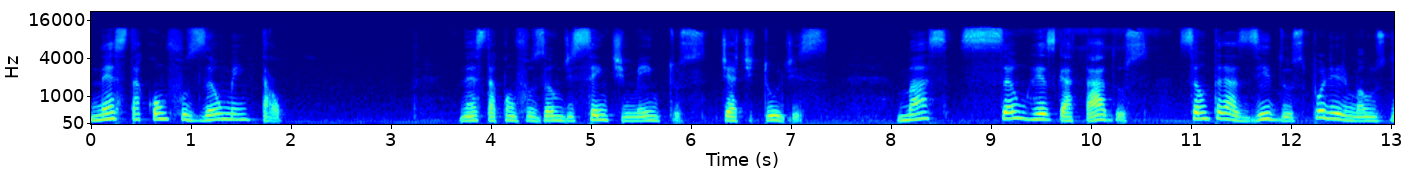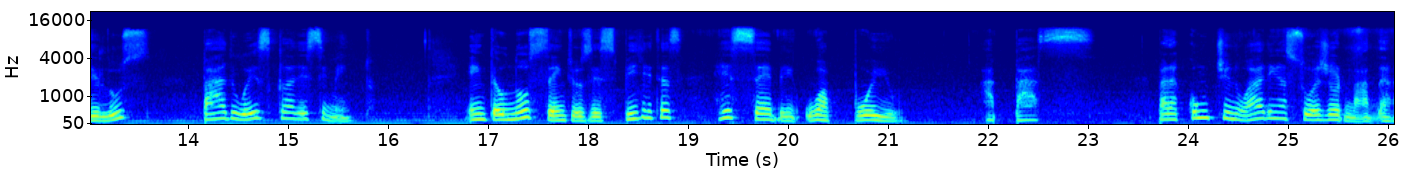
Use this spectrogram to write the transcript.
nesta confusão mental, nesta confusão de sentimentos, de atitudes, mas são resgatados, são trazidos por irmãos de luz para o esclarecimento. Então, nos centros espíritas, recebem o apoio, a paz, para continuarem a sua jornada.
